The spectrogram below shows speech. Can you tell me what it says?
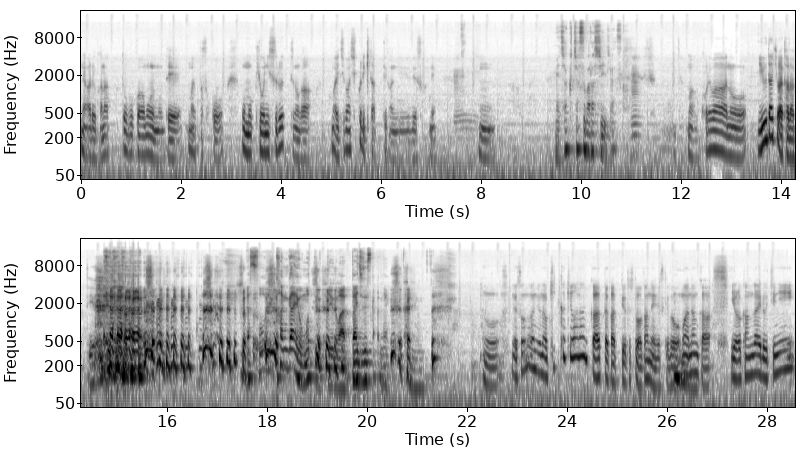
ね、あるかなっと僕は思うので、まあ、やっぱそこを目標にするっていうのが、まあ、一番しっくりきたって感じですかね。ううんん。めちゃくちゃ素晴らしいじゃないですか。うんまあ、これは、あの、言うだけはただっていう。いやそういう考えを持ってるっていうのは大事ですからね。そうでそんな感じのきっかけは何かあったかっていうとちょっと分かんないですけど、うんまあなんかいろいろ考えるうちに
